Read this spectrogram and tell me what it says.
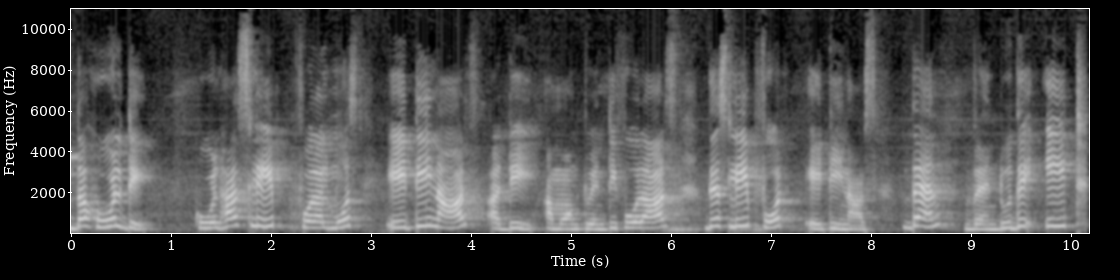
the whole day. Koalas sleep for almost 18 hours a day. Among 24 hours, they sleep for 18 hours. Then, when do they eat?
